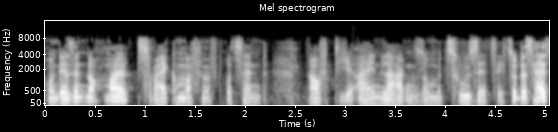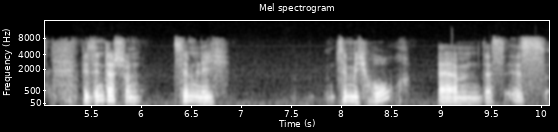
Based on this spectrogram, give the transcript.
und der sind nochmal 2,5 Prozent auf die Einlagensumme zusätzlich. So, das heißt, wir sind da schon ziemlich, ziemlich hoch. Ähm, das ist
